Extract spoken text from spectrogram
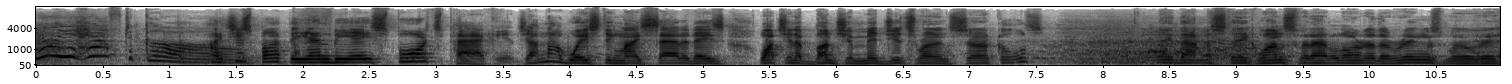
Really, you have to go. I just bought the NBA sports package. I'm not wasting my Saturdays watching a bunch of midgets running circles. Made that mistake once with that Lord of the Rings movie.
